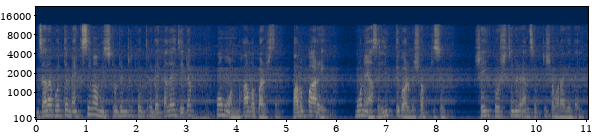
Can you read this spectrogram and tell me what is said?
যারা বলতে ম্যাক্সিমাম স্টুডেন্টের ক্ষেত্রে দেখা যায় যেটা কমন ভালো পারছে, ভালো পারে, মনে আছে, লিখতে পারবে সব কিছু সেই কোশ্চেনের অ্যান্সারটি সবার আগে দেয়।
